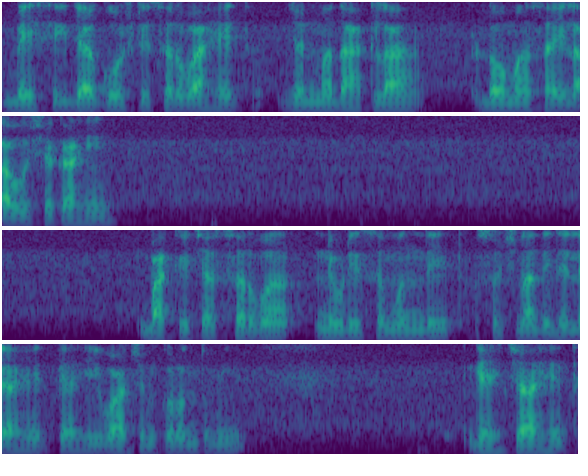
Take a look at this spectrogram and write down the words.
बेसिक ज्या गोष्टी सर्व आहेत जन्म दाखला डोमासाईल आवश्यक आहे. बाकीच्या सर्व निवडीसंबंधित सूचना दिलेल्या आहेत त्याही वाचन करून तुम्ही घ्यायच्या आहेत.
